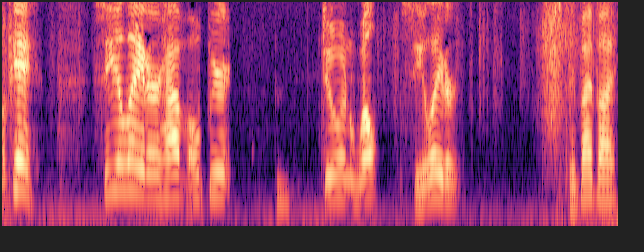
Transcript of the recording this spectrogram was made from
Okay. See you later. Have hope you're doing well. See you later. Say bye bye.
